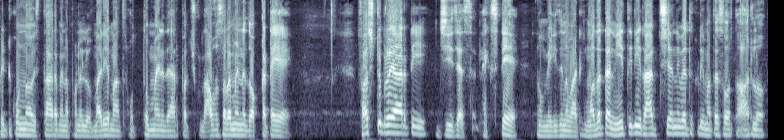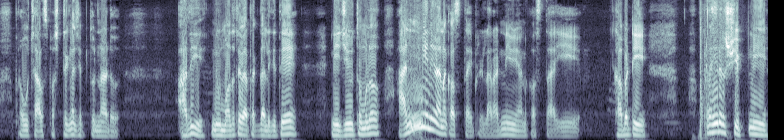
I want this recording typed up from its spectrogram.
పెట్టుకున్న విస్తారమైన పనులు మరీ మాత్రం ఉత్తమమైనది ఏర్పరచుకున్నావు అవసరమైనది ఒక్కటే. First priority Jesus. Next day నువ్వు మిగిలిన వాటికి. మొదట నీతిని రాజ్యాన్ని వెతకుడి మత ఆరులో ప్రభు చాలా స్పష్టంగా చెప్తున్నాడు. అది నువ్వు మొదట వెతకగలిగితే నీ జీవితంలో అన్నీ నీ వెనక వస్తాయి అన్నీ వెనకొస్తాయి కాబట్టి ప్రయర్షిప్ని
